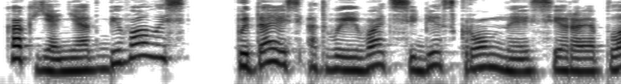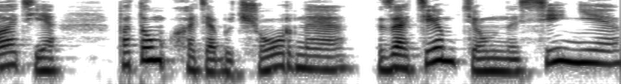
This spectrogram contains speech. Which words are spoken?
Как я не отбивалась, пытаясь отвоевать себе скромное серое платье, потом хотя бы черное, затем темно-синее,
